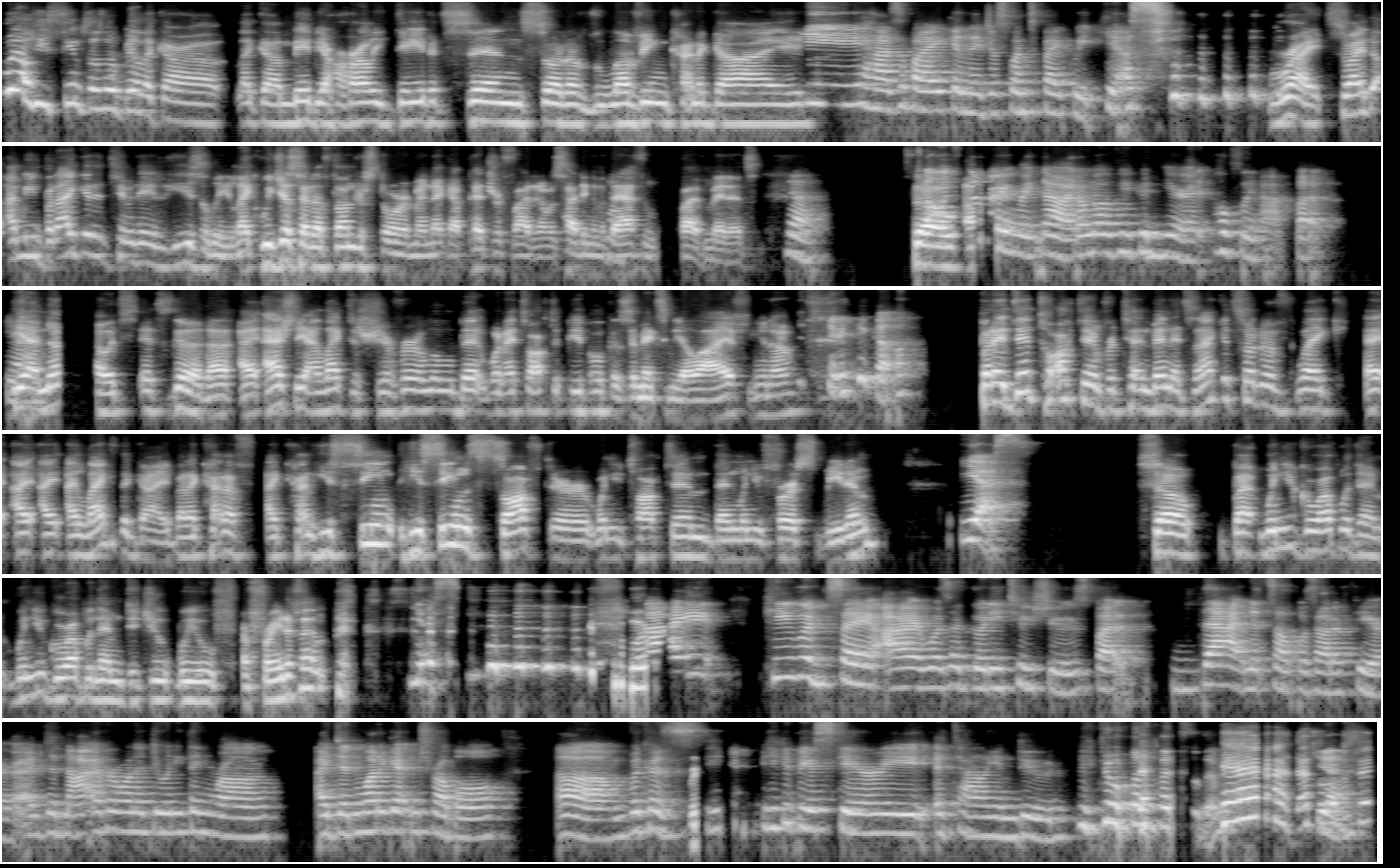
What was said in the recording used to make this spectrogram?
Well, he seems a little bit like a like a maybe a Harley Davidson sort of loving kind of guy. He has a bike, and they just went to Bike Week. Yes. right. So I, I mean, but I get intimidated easily. Like we just had a thunderstorm, and I got petrified, and I was hiding in the Yeah. bathroom for five minutes. yeah. So oh, it's uh, thundering right now. I don't know if you can hear it. Hopefully not, but yeah, yeah. no, no, it's it's good. I, I actually I like to shiver a little bit when I talk to people because it makes me alive, you know. There you go. But I did talk to him for ten minutes, and I could sort of like I I I, I like the guy, but I kind of I kind of, he seemed he seems softer when you talk to him than when you first meet him. Yes. So, but when you grew up with him, when you grew up with him, did you were you afraid of him? Yes. I he would say I was a goody two shoes, but that in itself was out of fear. I did not ever want to do anything wrong. I didn't want to get in trouble um because he, could- he could be a scary Italian dude. You don't want to mess with him. yeah, that's what Yeah. I'm saying.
